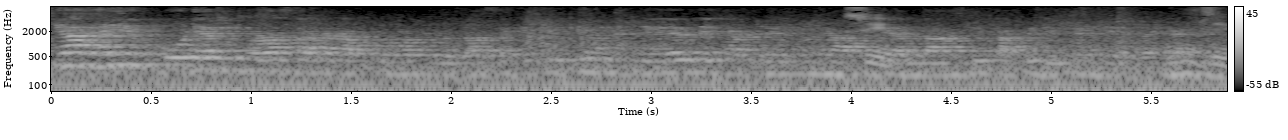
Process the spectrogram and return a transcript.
क्या है ये कोड थोड़ा सा अगर आप लोगों को बता सके क्योंकि हमने ट्रेलर देखा ट्रेलर में आपके अंदाज भी काफ़ी डिफरेंट जी।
